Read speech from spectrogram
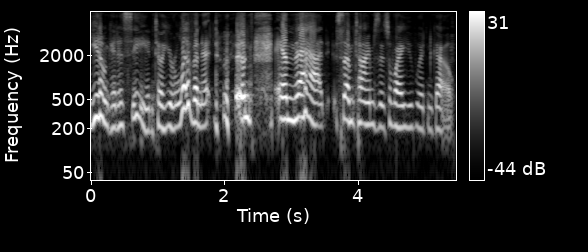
you don't get to see until you're living it. and, and that sometimes is why you wouldn't go.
